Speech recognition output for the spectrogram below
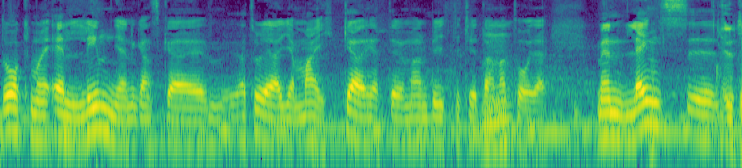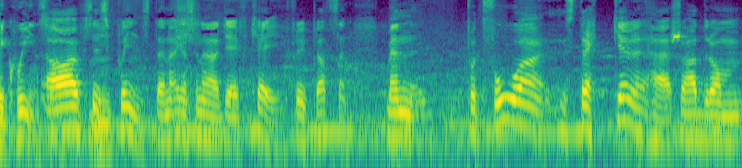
då åker man ju L-linjen ganska, jag tror det är Jamaica heter man byter till ett annat tåg där. Men längs... Eh, Ute i Queens va? Ja, precis. Queens. Den är ganska nära JFK, flygplatsen. Men på två sträckor här så hade de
